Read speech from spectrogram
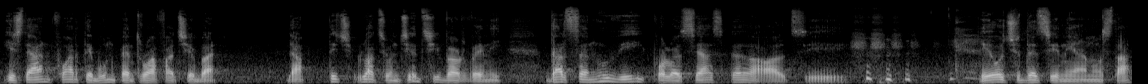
este an foarte bun pentru a face bani. Da? Deci luați-o încet și vor veni. Dar să nu vi folosească alții. E o ciudățenie anul ăsta.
